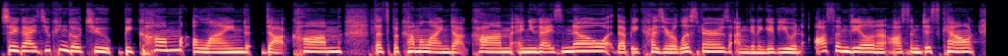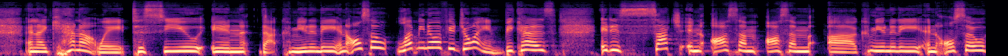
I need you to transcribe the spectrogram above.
So you guys, you can go to becomealigned.com. That's becomealigned.com. And you guys know that because you're listeners, I'm going to give you an awesome deal and an awesome discount. And I cannot wait to see you in that community. And also let me know if you join because it is such an awesome, awesome uh, community. And also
